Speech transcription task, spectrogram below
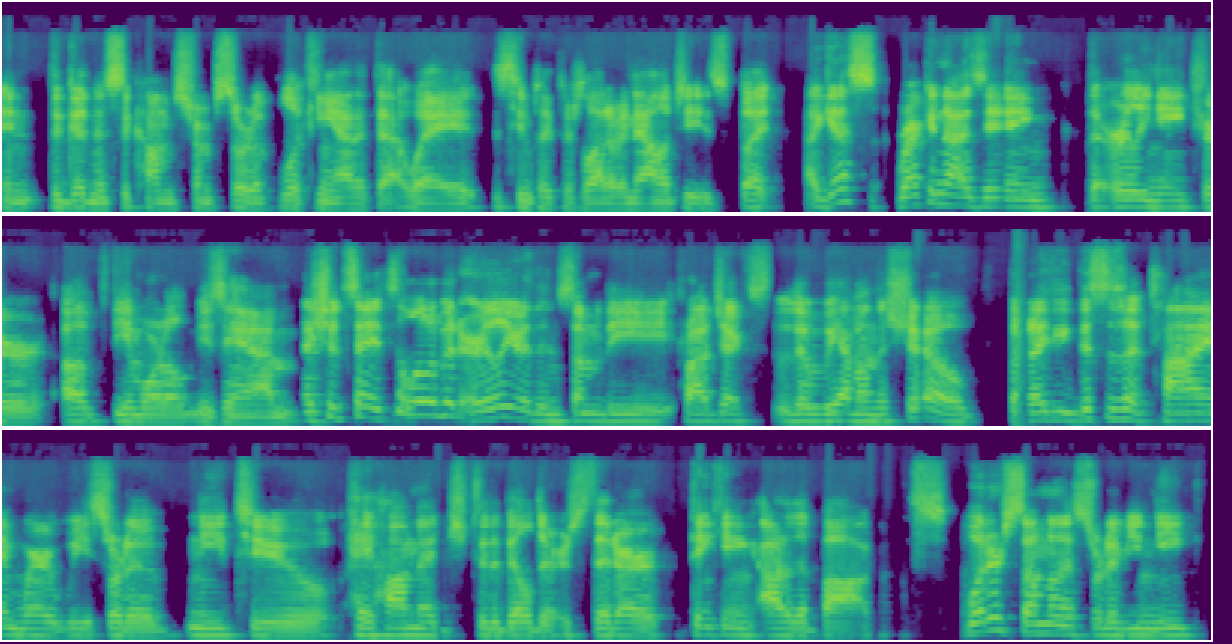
and the goodness that comes from sort of looking at it that way. It seems like there's a lot of analogies. But I guess recognizing the early nature of the Immortal Museum, I should say it's a little bit earlier than some of the projects that we have on the show. But I think this is a time where we sort of need to pay homage to the builders that are thinking out of the box. What are some of the sort of unique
